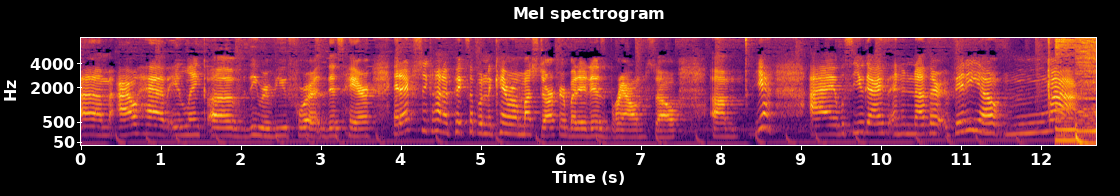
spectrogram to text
um, I'll have a link of the review for this hair. It actually kind of picks up on the camera much darker, but it is brown. So um, yeah, I will see you guys in another video. Mwah!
